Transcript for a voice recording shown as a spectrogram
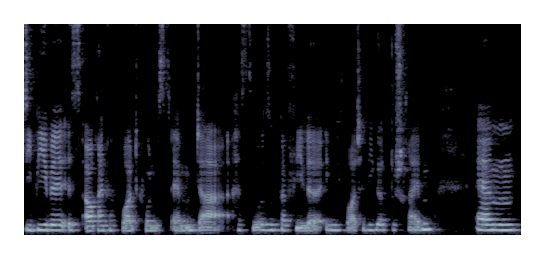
die Bibel ist auch einfach Wortkunst ähm, und da hast du super viele irgendwie Worte, die Gott beschreiben. Ähm,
